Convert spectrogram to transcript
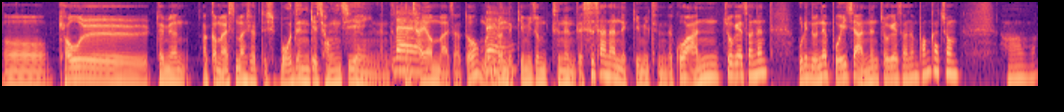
어, 겨울 되면 아까 말씀하셨듯이 모든 게 정지해 있는 듯한 네. 자연마저도 뭐 네. 이런 느낌이 좀 드는데 스산한 느낌이 드는데 그 안쪽에서는 우리 눈에 보이지 않는 쪽에서는 뭔가 좀 어,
